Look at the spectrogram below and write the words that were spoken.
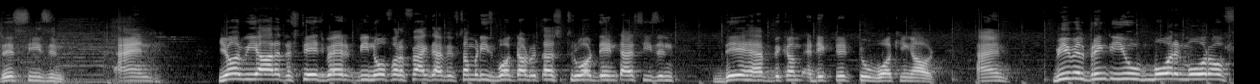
this season. And here we are at the stage where we know for a fact that if somebody's worked out with us throughout the entire season, they have become addicted to working out. And we will bring to you more and more of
